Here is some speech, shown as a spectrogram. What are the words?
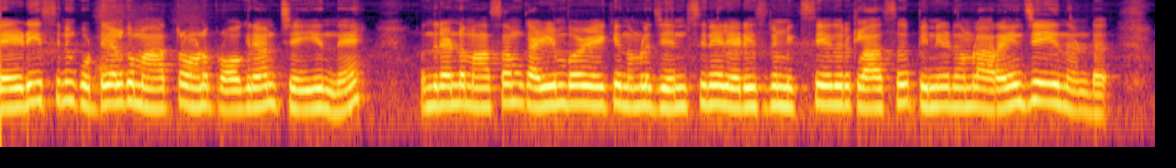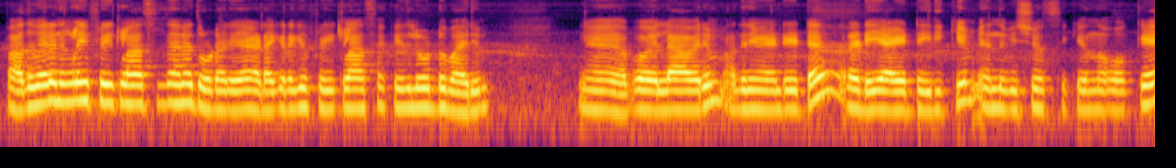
ലേഡീസിനും കുട്ടികൾക്ക് മാത്രമാണ് പ്രോഗ്രാം ചെയ്യുന്നത് ഒന്ന് രണ്ട് മാസം കഴിയുമ്പോഴേക്കും നമ്മൾ ജെൻസിനെ ലേഡീസിനെ മിക്സ് ചെയ്തൊരു ക്ലാസ് പിന്നീട് നമ്മൾ അറേഞ്ച് ചെയ്യുന്നുണ്ട്. അപ്പോൾ അതുവരെ നിങ്ങൾ ഈ ഫ്രീ ക്ലാസ്സിൽ തന്നെ തുടരുക. ഇടയ്ക്കിടയ്ക്ക് ഫ്രീ ക്ലാസ്സൊക്കെ ഇതിലോട്ട് വരും. അപ്പോൾ എല്ലാവരും അതിന് വേണ്ടിയിട്ട് റെഡി ആയിട്ടിരിക്കും എന്ന് വിശ്വസിക്കുന്നു. ഓക്കെ?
